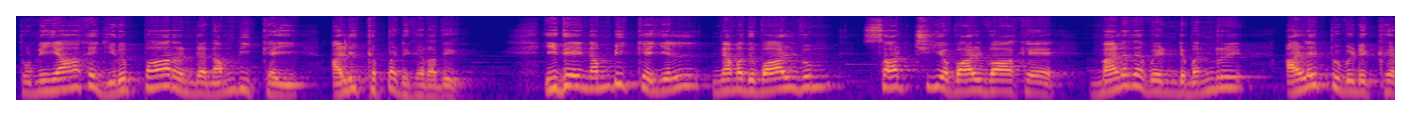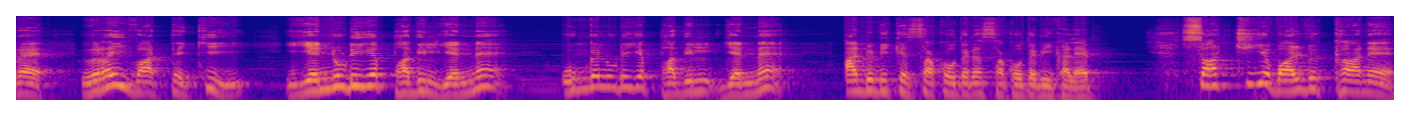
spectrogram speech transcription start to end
துணையாக இருப்பார் என்ற நம்பிக்கை அளிக்கப்படுகிறது. இதே நம்பிக்கையில் நமது வாழ்வும் சாட்சிய வாழ்வாக மலர வேண்டுமென்று அழைப்பு விடுக்கிற இறைவார்த்தைக்கு என்னுடைய பதில் என்ன? உங்களுடைய பதில் என்ன? அன்புமிக்க சகோதர சகோதரிகளே சாட்சிய வாழ்வுக்கான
